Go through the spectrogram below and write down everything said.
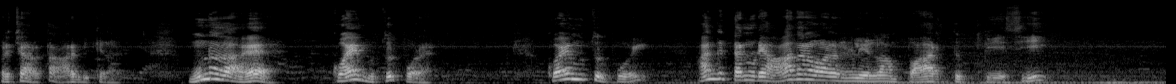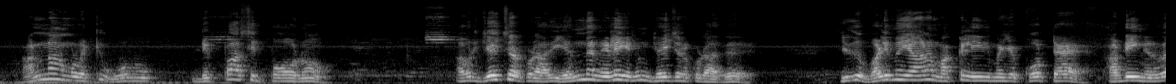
பிரச்சாரத்தை ஆரம்பிக்கிறார். முன்னதாக கோயம்புத்தூர் போகிறார் கோயம்புத்தூர் போய் அங்கு தன்னுடைய ஆதரவாளர்கள் எல்லாம் பார்த்து பேசி அண்ணாமலைக்கு ஒரு டிபாசிட் போகணும். அவர் ஜெயிச்சிடக்கூடாது. எந்த நிலையிலும் ஜெயிச்சிடக்கூடாது. இது வலிமையான மக்கள் நீதி மைய கோட்டை அப்படிங்கிறத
